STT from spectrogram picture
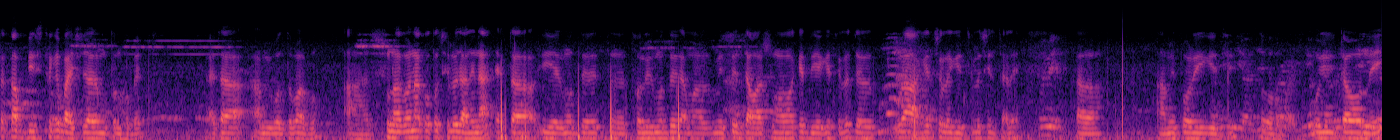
টাকা বিশ থেকে বাইশ হাজারের মতন হবে এটা আমি বলতে পারব। আর সোনা গয়না কত ছিল জানি না একটা ইয়ের মধ্যে থলির মধ্যে আমার মিসেস যাওয়ার সময় আমাকে দিয়ে গেছিল যে ওরা আগে চলে গিয়েছিল শিলচারে আমি পরেই গেছি তো ওইটাও নেই।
